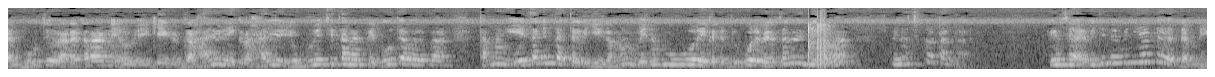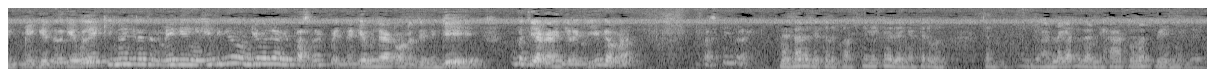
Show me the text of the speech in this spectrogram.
දැන් භූතය වැඩ කරන්නේ ඔය එක එක ග්‍රහයෝනේ ග්‍රහයෝ යොමු වෙච්ච තැනට භූතය බලපාන. Taman ඒ තැනින් පැත්තකට ගිය ගමන් වෙන භූගෝලයකට භූගෝල වෙන තැනකට ගියම වෙනස් කරට ගන්නවා. ඒ නිසා ඇවිදින මිනිහට දැන් මේ මේ ගෙදර ගෙවලෙක් ඉන්නවා කියලා දැන් මේකෙන් එළියට ගියොත් ගෙවලයාගේ ප්‍රශ්නයක් වෙන්නේ. ගෙවලයාට ඕන දෙන ගේ ඔබ තියාගන්න කියලා ගිය ගම ප්‍රශ්නේ ඉවරයි. නේද සිතන ප්‍රශ්නේ මේකනේ දැන් ඇත්තටම දැන් උදාහරණ ගත්ත දැන් මෙහාට උනත් වෙන්නේ දැන්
